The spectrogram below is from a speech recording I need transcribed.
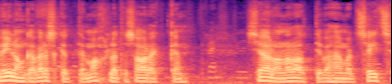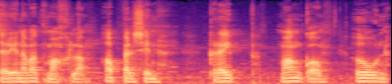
meil on ka värskete mahlade saareke seal on alati vähemalt seitse erinevat mahla, apelsin, greip, mango, õun,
